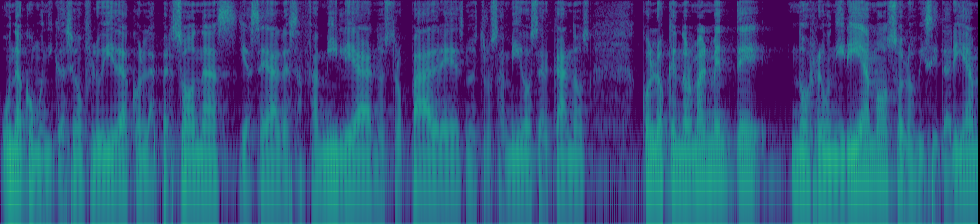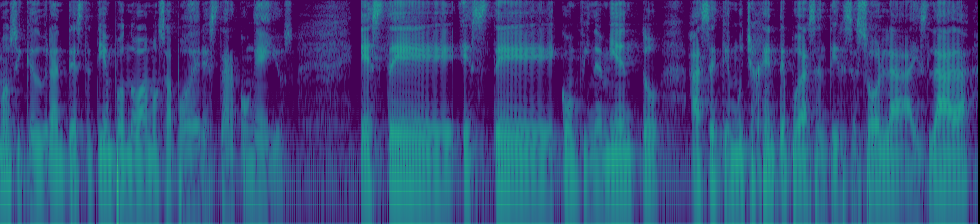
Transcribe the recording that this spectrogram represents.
una comunicación fluida con las personas, ya sea la familia, nuestros padres, nuestros amigos cercanos, con los que normalmente nos reuniríamos o los visitaríamos y que durante este tiempo no vamos a poder estar con ellos. Este, este confinamiento hace que mucha gente pueda sentirse sola, aislada,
